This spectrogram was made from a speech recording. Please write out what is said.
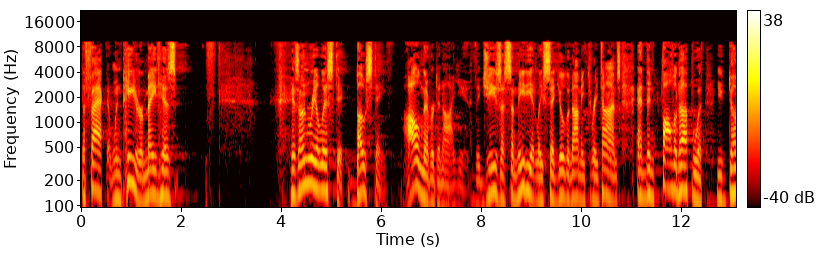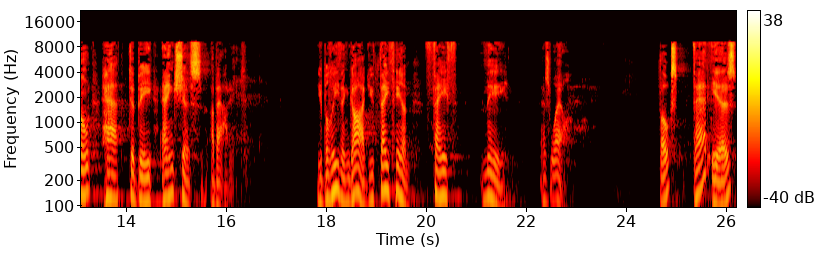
the fact that when Peter made his his unrealistic boasting, I'll never deny you, that Jesus immediately said, You'll deny me three times, and then followed up with, You don't have to be anxious about it. You believe in God, you faith Him, faith me as well. Folks, that is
